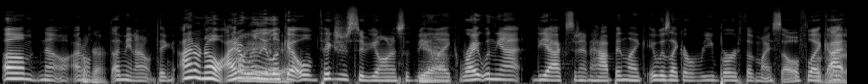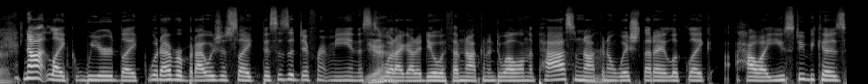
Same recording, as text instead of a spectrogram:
Um, no, I don't. Okay. I mean, I don't think. I don't know. I Oh, don't yeah, really yeah, look yeah. at old pictures to be honest with me. Like right when the a- the accident happened, like it was like a rebirth of myself. Like I not like weird, like whatever, but I was just like, this is a different me, and this is what I got to deal with. I'm not going to dwell on the past. I'm not Mm. going to wish that I look like how I used to because.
